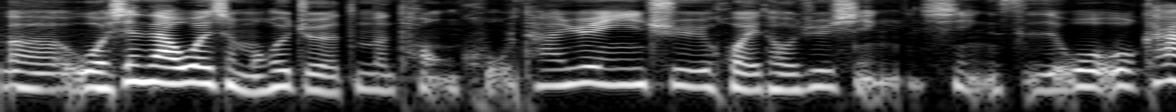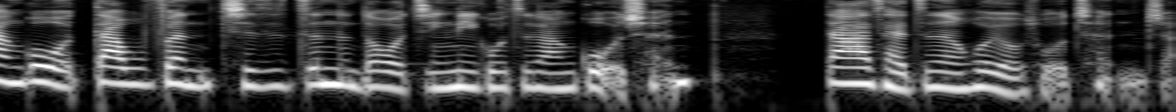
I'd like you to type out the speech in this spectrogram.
呃、嗯、我现在为什么会觉得这么痛苦？他愿意去回头去醒醒思。我我看过大部分其实真的都有经历过这段过程，大家才真的会有所成长。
